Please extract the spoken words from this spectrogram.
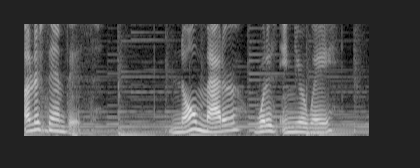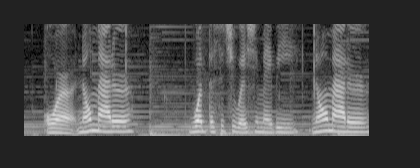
Understand this no matter what is in your way, or no matter what the situation may be, no matter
